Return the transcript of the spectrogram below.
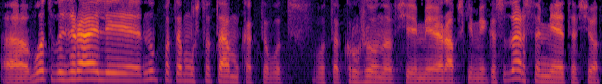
А, вот в Израиле, ну, потому что там как-то вот, вот окружено всеми арабскими государствами, это все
